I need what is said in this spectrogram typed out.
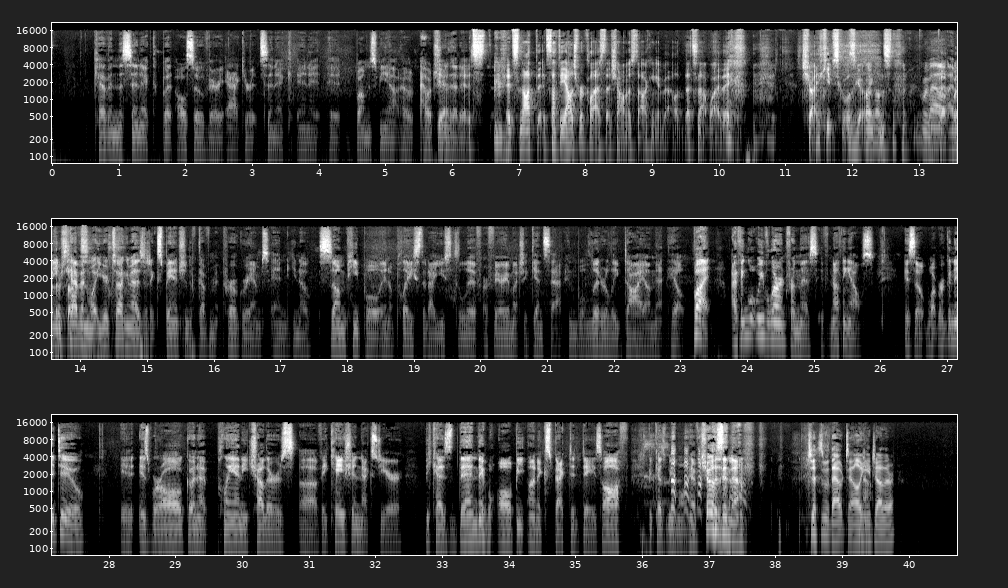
Kevin the cynic, but also very accurate cynic, and it, it bums me out how, how true yeah, that is. it's it's not the, it's not the algebra class that Sean was talking about. That's not why they try to keep schools going on. s- Well, I mean, sucks. Kevin, what you're talking about is an expansion of government programs, and you know, some people in a place that I used to live are very much against that and will literally die on that hill. But I think what we've learned from this, if nothing else, is that what we're going to do is, is we're all going to plan each other's uh, vacation next year. Because then they will all be unexpected days off because we won't have chosen them. just without telling No. each other,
